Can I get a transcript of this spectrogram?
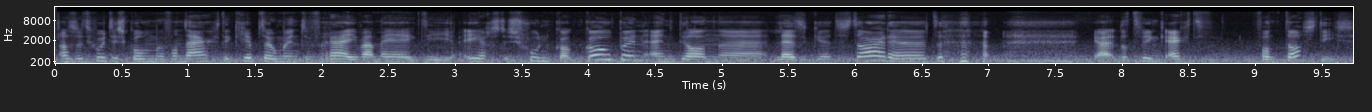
als het goed is komen vandaag de cryptomunten vrij waarmee ik die eerste schoen kan kopen. En dan let's get started. ja, dat vind ik echt fantastisch.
